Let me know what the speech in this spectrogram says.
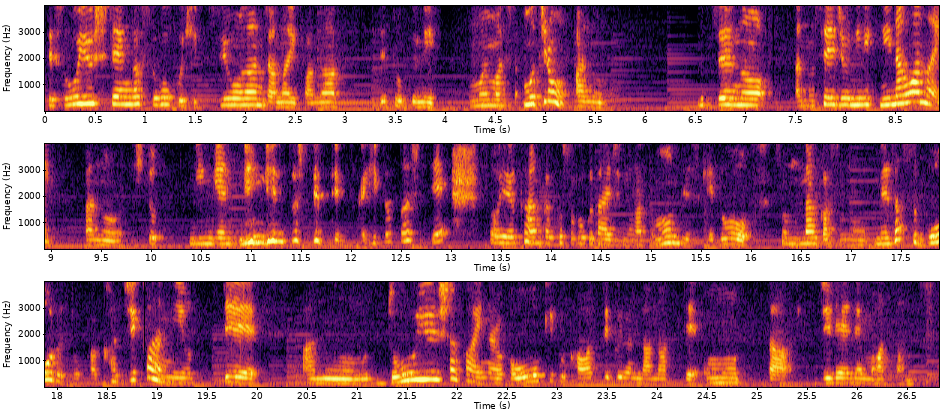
てそういう視点がすごく必要なんじゃないかなって特に思いました。もちろんあの普通のあの政治を担わないあの人人間 人間としてっていうんですか人としてそういう感覚すごく大事だなと思うんですけどそのなんかその目指すゴールとか価値観によってあのどういう社会なるか大きく変わってくるんだなって思った事例でもあったんですね。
